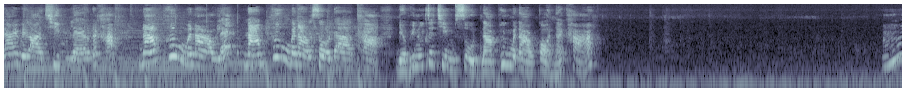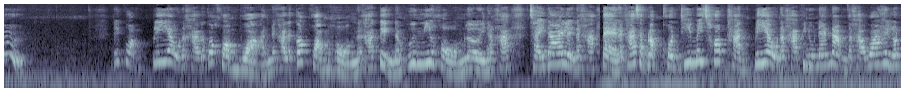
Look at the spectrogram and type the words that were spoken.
ได้เวลาชิมแล้วนะคะ น้ำผึ้งมะนาวและน้ำผึ้งมะนาวโซดาค่ะ เดี๋ยวพี่นุชจะชิมสูตรน้ำผึ้งมะนาวก่อนนะคะ อืม ได้ความ เปรี้ยวนะ ความหวานนะคะ แล้วก็ความหอมนะคะ กลิ่นน้ำผึ้งนี่หอมเลยนะคะ ใช้ได้เลยนะคะ แต่นะคะสำหรับคนที่ไม่ชอบทานเปรี้ยวนะคะ พี่นุแนะนำนะคะ ว่าให้ลด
